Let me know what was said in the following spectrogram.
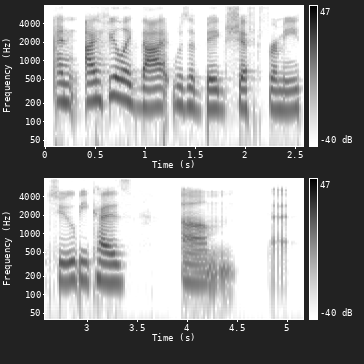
And I feel like that was a big shift for me too, because um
